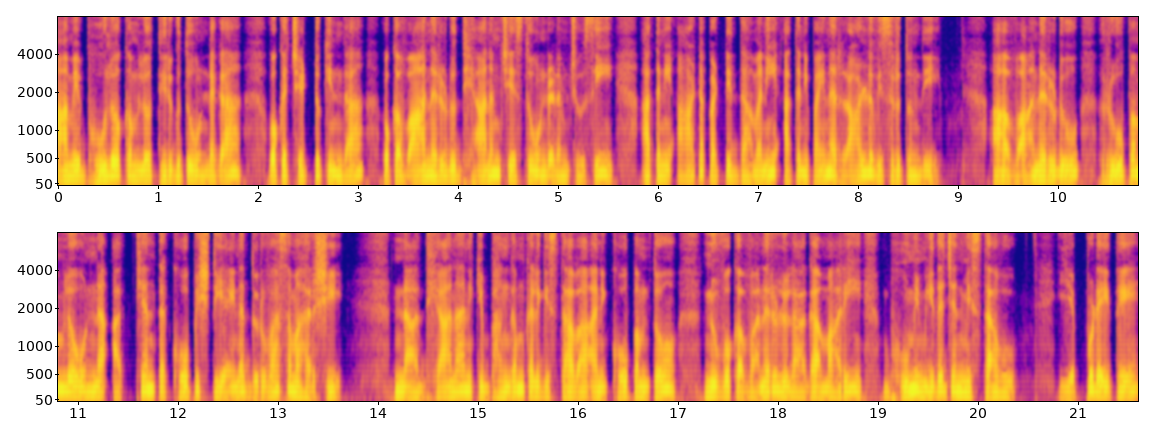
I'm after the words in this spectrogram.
ఆమె భూలోకంలో తిరుగుతూ ఉండగా ఒక చెట్టు కింద ఒక వానరుడు ధ్యానం చేస్తూ ఉండడం చూసి అతని ఆట పట్టిద్దామని అతనిపైన రాళ్ళు విసురుతుంది. ఆ వానరుడు రూపంలో ఉన్న అత్యంత కోపిష్టి అయిన దుర్వాస మహర్షి నా ధ్యానానికి భంగం కలిగిస్తావా? అని కోపంతో నువ్వొక వనరులులాగా మారి భూమిమీద జన్మిస్తావు. ఎప్పుడైతే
